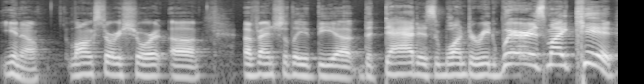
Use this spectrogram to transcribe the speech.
you know, long story short, uh, eventually the uh, the dad is wondering, "Where is my kid?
